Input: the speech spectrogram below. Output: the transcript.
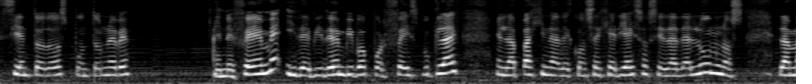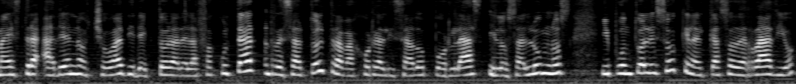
102.9 en FM y de video en vivo por Facebook Live en la página de Consejería y Sociedad de Alumnos. La maestra Adriana Ochoa, directora de la facultad, resaltó el trabajo realizado por las y los alumnos y puntualizó que en el caso de radio,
